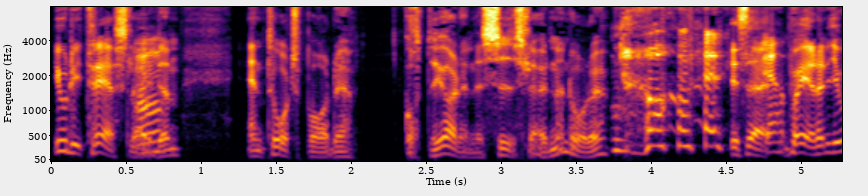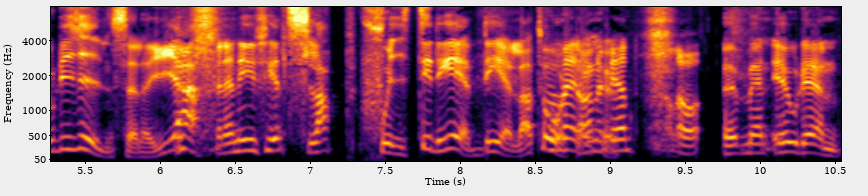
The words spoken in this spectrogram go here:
Gjorde i träslöjden, en tårtspade. Gott att göra den i syslöjden ändå du. Ja, Det är så här, vad är den gjord i jeans eller? Ja, men den är ju helt slapp. Skit i det, dela tårtan nu. Eh, Men jag gjorde en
